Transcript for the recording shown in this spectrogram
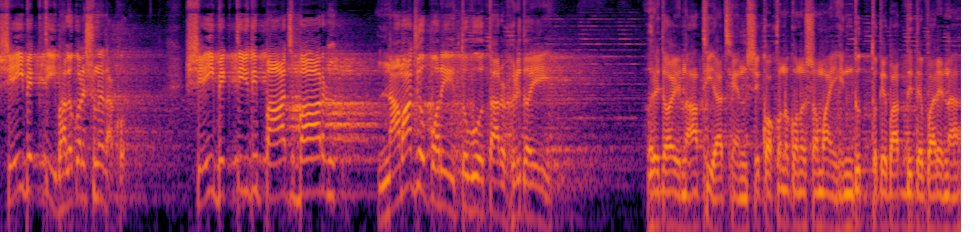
সেই ব্যক্তি, ভালো করে শুনে রাখো, সেই ব্যক্তি যদি পাঁচবার নামাজও পড়ে, তবুও তার হৃদয়ে, হৃদয় নাথই আছেন। সে কখনো কোনো সময় হিন্দুত্বকে বাদ দিতে পারে না।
